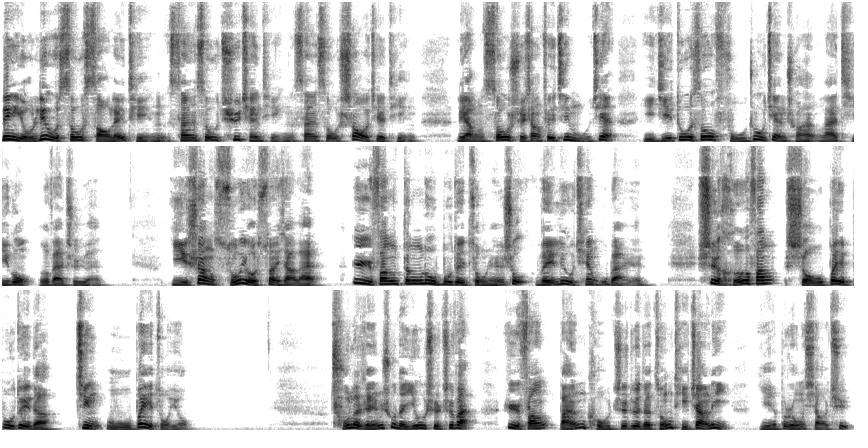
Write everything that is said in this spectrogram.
另有六艘扫雷艇、三艘驱潜艇、三艘哨戒艇、两艘水上飞机母舰以及多艘辅助舰船来提供额外支援。以上所有算下来，日方登陆部队总人数为六千五百人。是何方守备部队的近五倍左右。除了人数的优势之外，日方坂口支队的总体战力也不容小觑。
